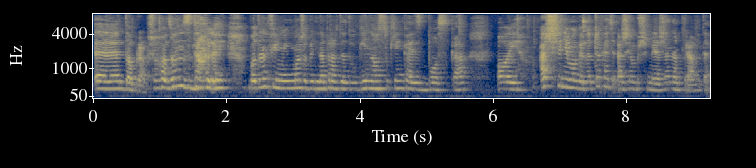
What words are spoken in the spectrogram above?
E, dobra, przechodząc dalej, bo ten filmik może być naprawdę długi. No, sukienka jest boska. Oj, aż się nie mogę doczekać, aż ją przymierzę, naprawdę.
